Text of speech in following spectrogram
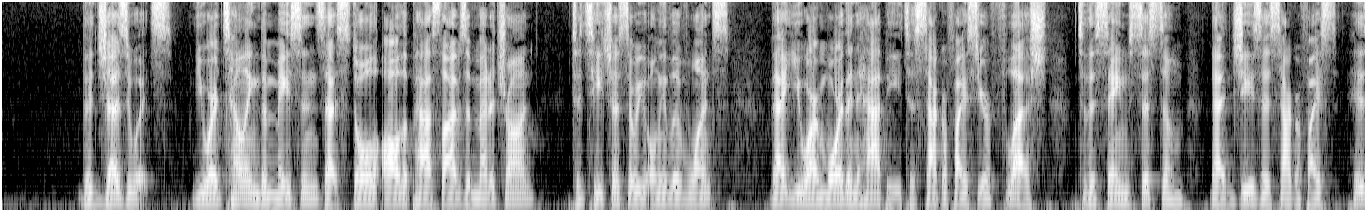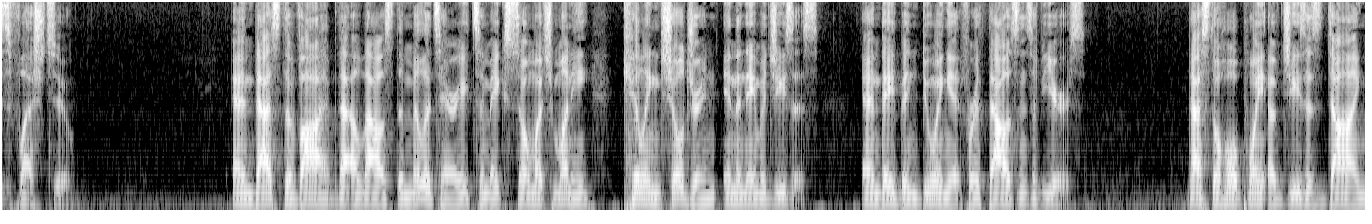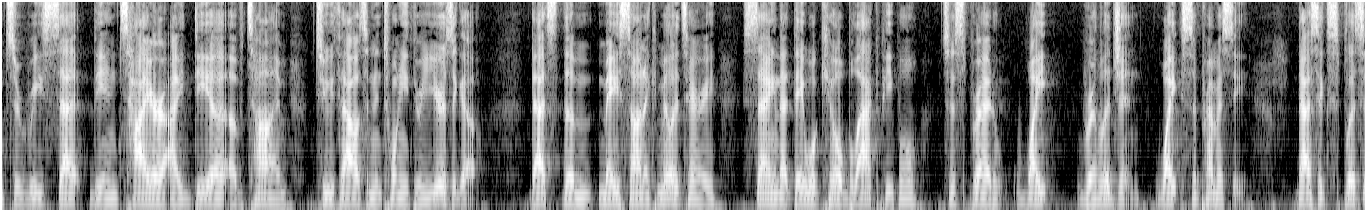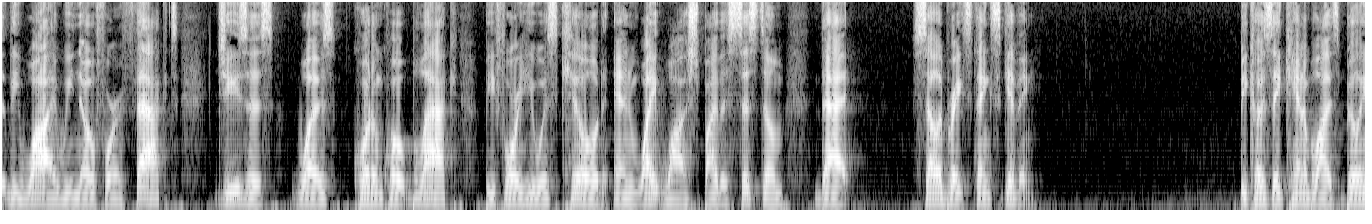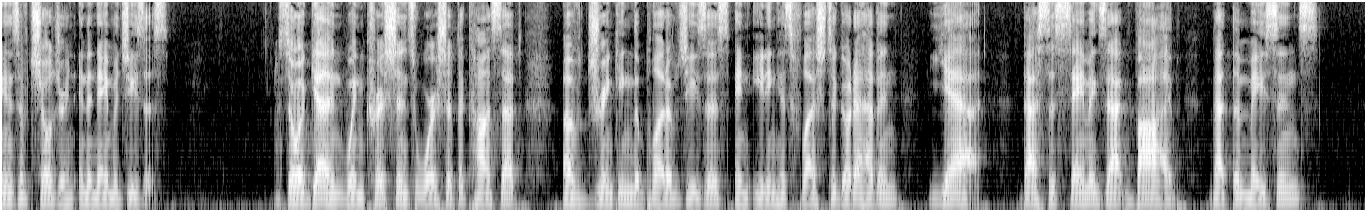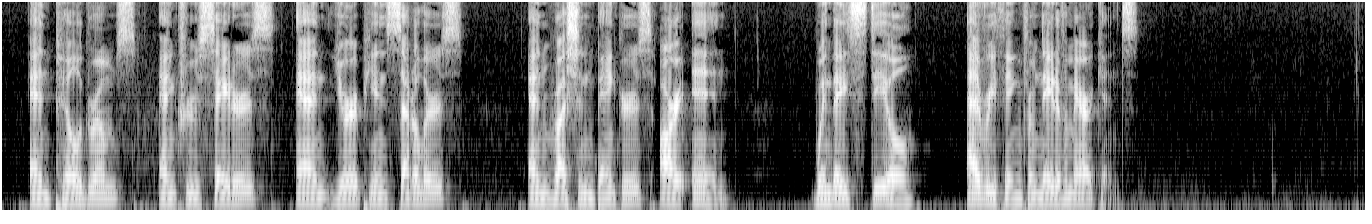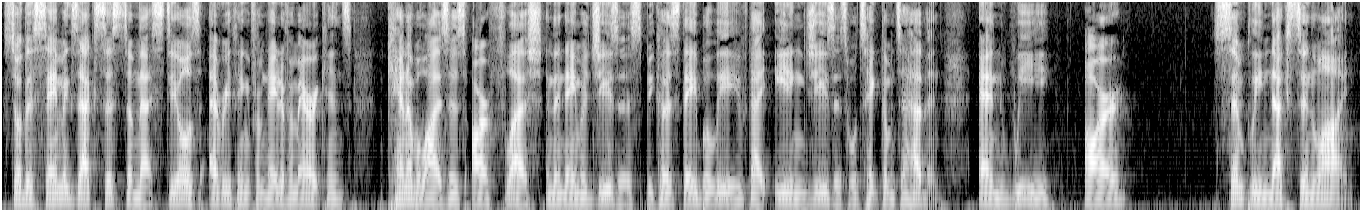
the Jesuits, you are telling the Masons that stole all the past lives of Metatron to teach us that we only live once, that you are more than happy to sacrifice your flesh to the same system that Jesus sacrificed his flesh to. And that's the vibe that allows the military to make so much money killing children in the name of Jesus. And they've been doing it for thousands of years. That's the whole point of Jesus dying to reset the entire idea of time 2023 years ago. That's the Masonic military saying that they will kill black people to spread white religion, white supremacy. That's explicitly why we know for a fact Jesus was quote unquote black before he was killed and whitewashed by the system that celebrates Thanksgiving because they cannibalize billions of children in the name of Jesus. So again, when Christians worship the concept of drinking the blood of Jesus and eating his flesh to go to heaven, yeah, that's the same exact vibe that the Masons and pilgrims and crusaders and European settlers and Russian bankers are in when they steal everything from Native Americans. So, the same exact system that steals everything from Native Americans cannibalizes our flesh in the name of Jesus because they believe that eating Jesus will take them to heaven. And we are simply next in line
